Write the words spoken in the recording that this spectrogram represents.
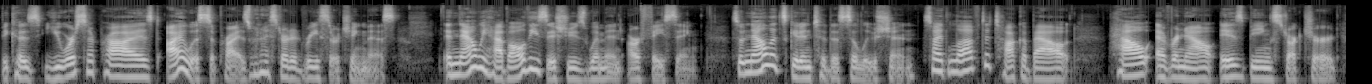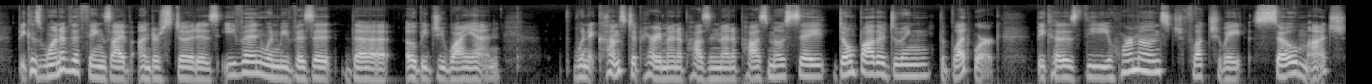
because you were surprised. I was surprised when I started researching this. And now we have all these issues women are facing. So, now let's get into the solution. So, I'd love to talk about how Evernow is being structured because one of the things I've understood is even when we visit the OBGYN, when it comes to perimenopause and menopause, most say don't bother doing the blood work because the hormones fluctuate so much.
